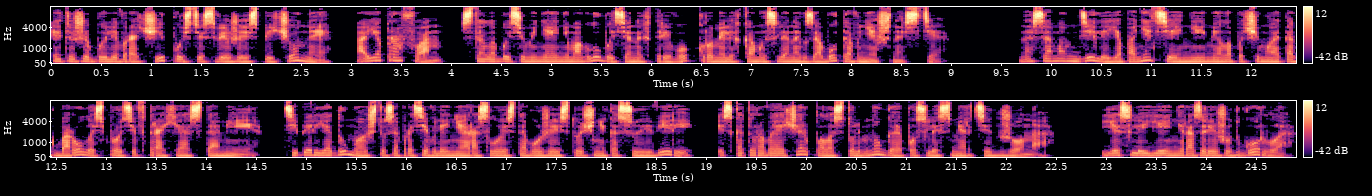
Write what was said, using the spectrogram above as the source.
Это же были врачи, пусть и свежеиспеченные, а я профан. Стало быть, у меня и не могло быть иных тревог, кроме легкомысленных забот о внешности. На самом деле я понятия не имела, почему я так боролась против трахеостомии. Теперь я думаю, что сопротивление росло из того же источника суеверий, из которого я черпала столь многое после смерти Джона. Если ей не разрежут горло,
